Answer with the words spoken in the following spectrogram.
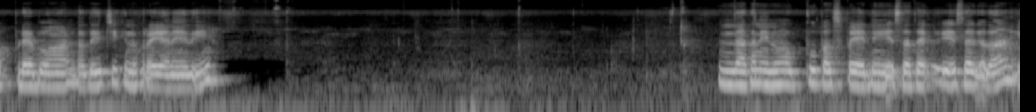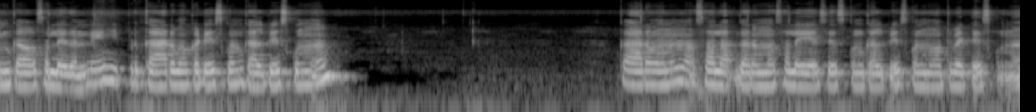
అప్పుడే బాగుంటుంది చికెన్ ఫ్రై అనేది. ఇందాక నేను ఉప్పు పసుపు అవన్నీ వేసా వేసా కదా ఇంకా అవసరం లేదండి. ఇప్పుడు కారం ఒకటి వేసుకొని కలిపేసుకుందాం. కారం మసాలా గరం మసాలా వేసేసుకొని కలిపేసుకొని మూత పెట్టేసుకున్నా.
